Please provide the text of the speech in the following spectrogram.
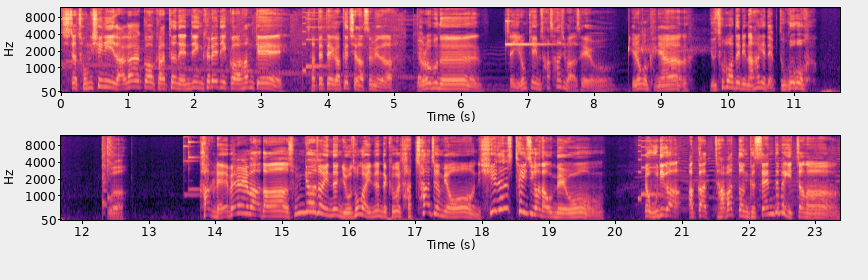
진짜 정신이 나갈 것 같은 엔딩 크레딧과 함께 사떼떼가 끝이 났습니다. 여러분은 진짜 이런 게임 사서 하지 마세요. 이런 거 그냥 유튜버들이나 하게 냅두고. 뭐야? 각 레벨마다 숨겨져 있는 요소가 있는데 그걸 다 찾으면 hidden 스테이지가 나온대요 야 우리가 아까 잡았던 그 샌드백 있잖아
